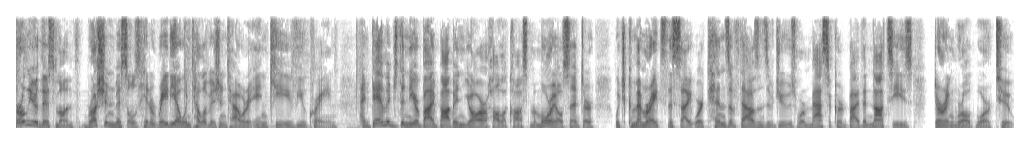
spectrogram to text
Earlier this month, Russian missiles hit a radio and television tower in Kiev, Ukraine, and damaged the nearby Babyn Yar Holocaust Memorial Center, which commemorates the site where tens of thousands of Jews were massacred by the Nazis during World War II.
